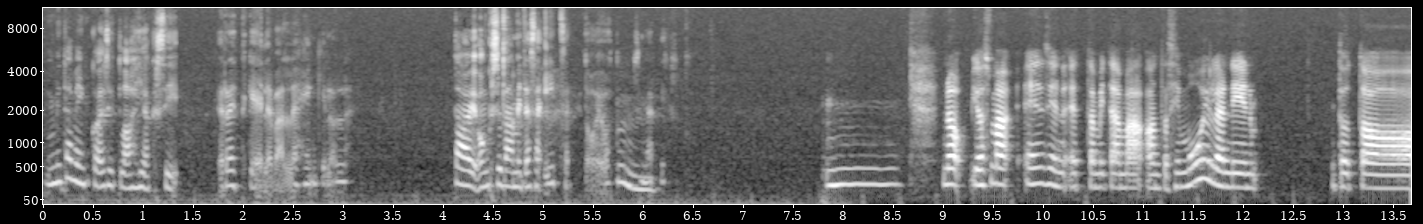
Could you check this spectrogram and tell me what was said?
mitä vinkkaisit lahjaksi retkeilevälle henkilölle? Tai onko se jotain, mitä sä itse toivot mm. esimerkiksi? Mm, no, jos mä ensin, että mitä mä antaisin muille, niin tota,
